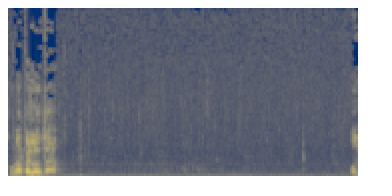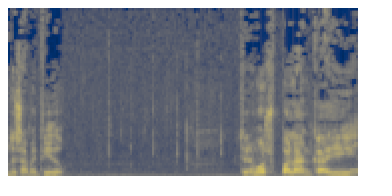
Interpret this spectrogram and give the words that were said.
Una pelota. ¿Dónde se ha metido? Tenemos palanca ahí.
